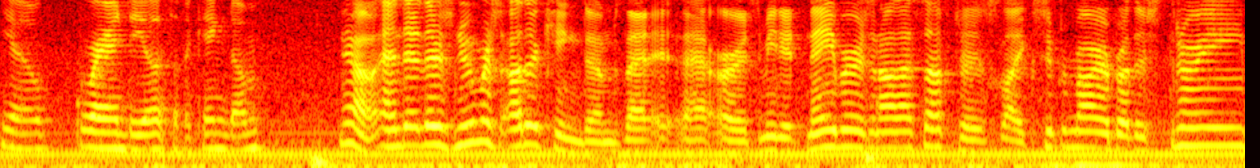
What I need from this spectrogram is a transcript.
you know, grandiose of a kingdom. Know, and there, there's numerous other kingdoms that are its immediate neighbors and all that stuff. There's like Super Mario Brothers 3,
